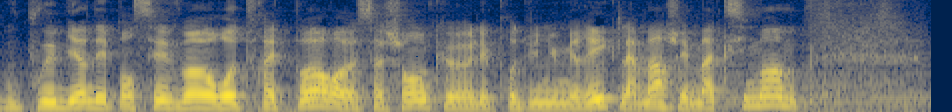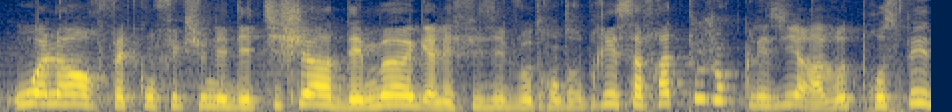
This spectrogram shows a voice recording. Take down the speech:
vous pouvez bien dépenser 20 euros de frais de port, euh, sachant que les produits numériques, la marge est maximum. Ou alors faites confectionner des t-shirts, des mugs à l'effigie de votre entreprise. Ça fera toujours plaisir à votre prospect,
